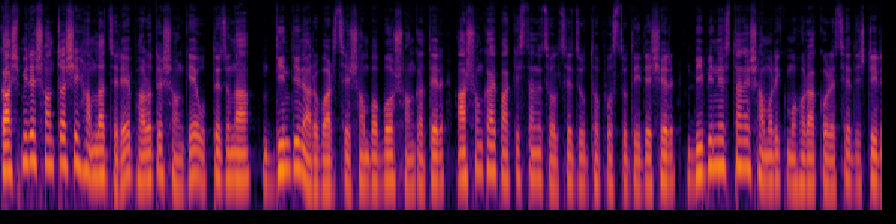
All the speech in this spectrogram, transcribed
কাশ্মীরে সন্ত্রাসী হামলার জেরে ভারতের সঙ্গে উত্তেজনা দিন দিন আরও বাড়ছে। সম্ভাব্য সংঘাতের আশঙ্কায় পাকিস্তানে চলছে যুদ্ধ প্রস্তুতি। দেশের বিভিন্ন স্থানে সামরিক মহড়া করেছে দেশটির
